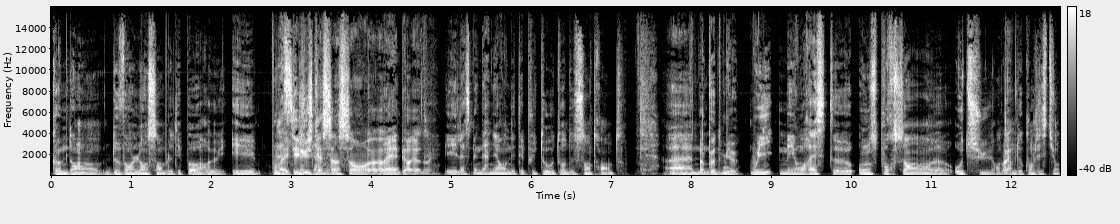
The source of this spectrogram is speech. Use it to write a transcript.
comme dans devant l'ensemble des ports. Et on a été jusqu'à 500 euh, à une période. Oui. Et la semaine dernière, on était plutôt autour de 130. Euh, un peu de mieux. Oui, mais on reste 11% euh, au-dessus en termes de congestion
